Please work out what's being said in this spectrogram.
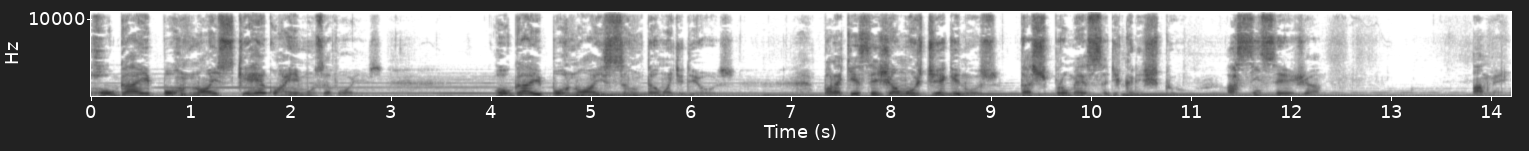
rogai por nós que recorremos a vós. Rogai por nós, Santa Mãe de Deus, para que sejamos dignos das promessas de Cristo. Assim seja. Amém.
